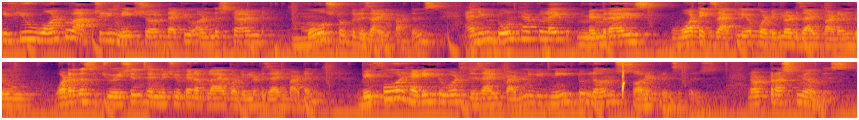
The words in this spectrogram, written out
if you want to actually make sure that you understand most of the design patterns and you don't have to like memorize what exactly a particular design pattern do, what are the situations in which you can apply a particular design pattern. Before heading towards design pattern, you need to learn solid principles. Now trust me on this.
